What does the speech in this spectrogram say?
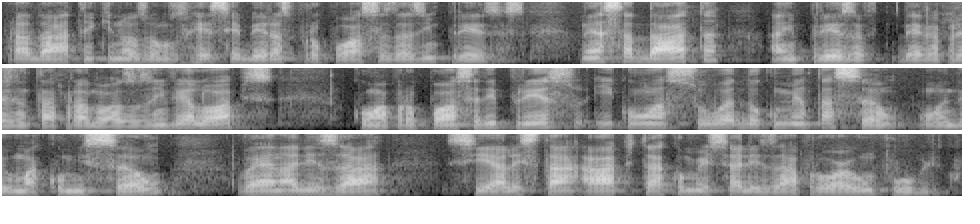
para a data em que nós vamos receber as propostas das empresas. Nessa data, a empresa deve apresentar para nós os envelopes com a proposta de preço e com a sua documentação, onde uma comissão vai analisar se ela está apta a comercializar para o órgão público.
